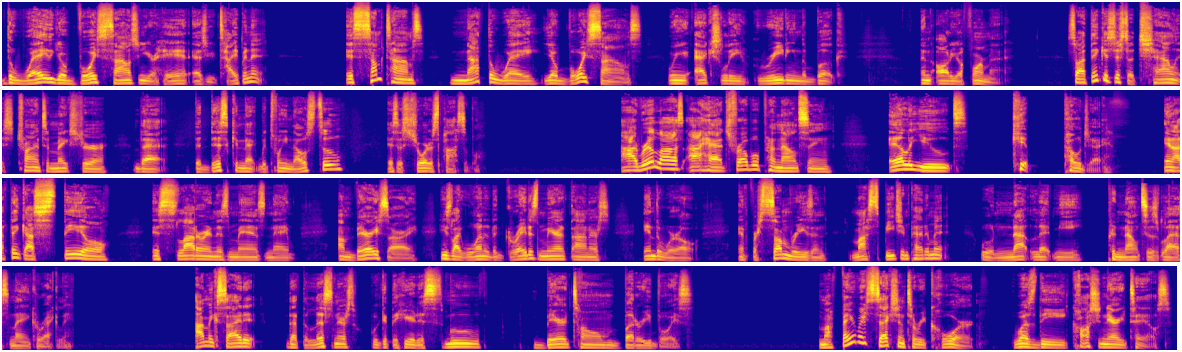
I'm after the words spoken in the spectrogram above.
the way your voice sounds in your head as you type in it is sometimes not the way your voice sounds when you're actually reading the book in audio format. So I think it's just a challenge trying to make sure that the disconnect between those two is as short as possible. I realized I had trouble pronouncing Eliud Kipchoge, and I think I still is slaughtering this man's name. I'm very sorry. He's like one of the greatest marathoners in the world, and for some reason, my speech impediment will not let me pronounce his last name correctly. I'm excited that the listeners will get to hear this smooth, baritone, buttery voice. My favorite section to record was the cautionary tales.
